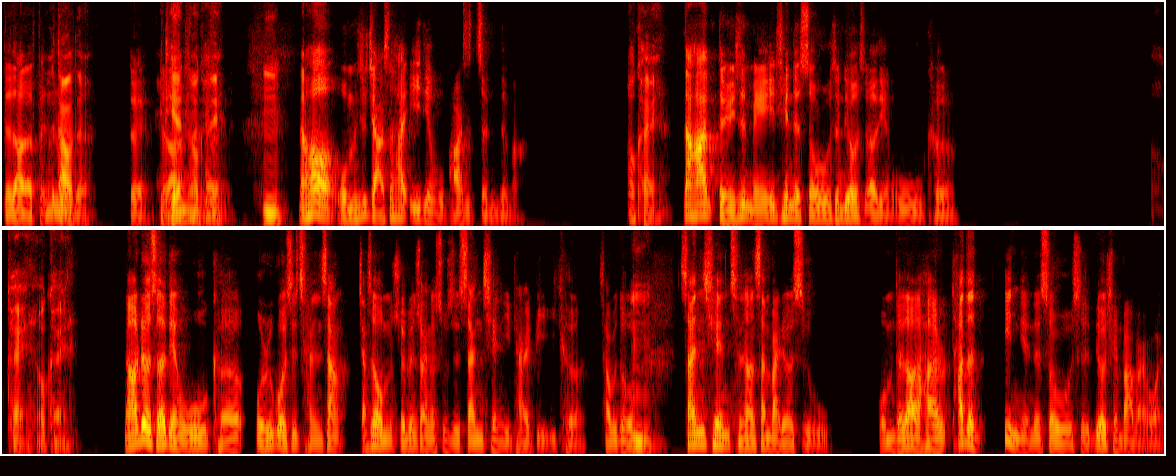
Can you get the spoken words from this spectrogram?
得到的分得到的，对，一天 OK，嗯，然后我们就假设他一点五趴是真的嘛。OK，那它等于是每一天的收入是六十二点五五颗。OK OK，然后六十二点五五颗，我如果是乘上，假设我们随便算个数字，三千以太币一颗，差不多，嗯，三千乘上三百六十五，我们得到了它的它的一年的收入是六千八百万。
